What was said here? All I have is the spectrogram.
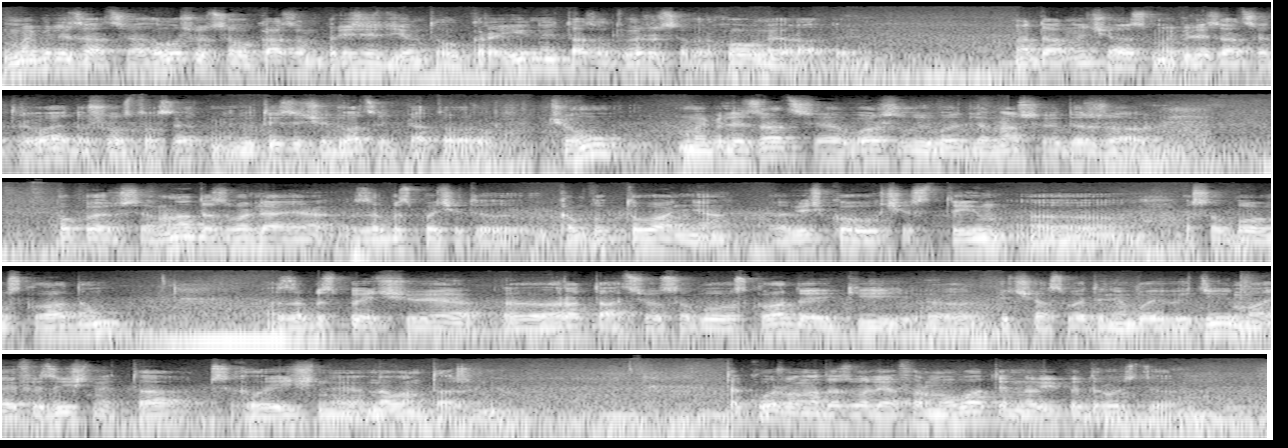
Мобілізація оголошується указом президента України та затверджується Верховною Радою. На даний час мобілізація триває до 6 серпня 2025 року. Чому мобілізація важлива для нашої держави? По-перше, вона дозволяє забезпечити комплектування військових частин е, особовим складом, забезпечує е, ротацію особового складу, який е, під час ведення бойових дій має фізичне та психологічне навантаження. Також вона дозволяє формувати нові підрозділи.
